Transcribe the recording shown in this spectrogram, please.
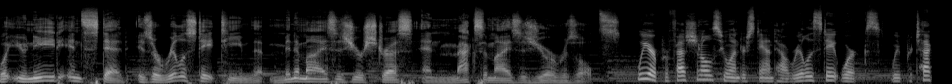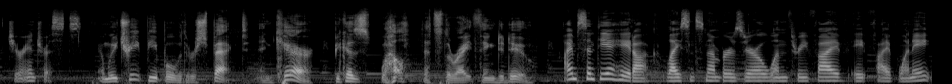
What you need instead is a real estate team that minimizes your stress and maximizes your results. We are professionals who understand how real estate works. We protect your interests. And we treat people with respect and care because, well, that's the right thing to do. I'm Cynthia Haydock, license number 01358518.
